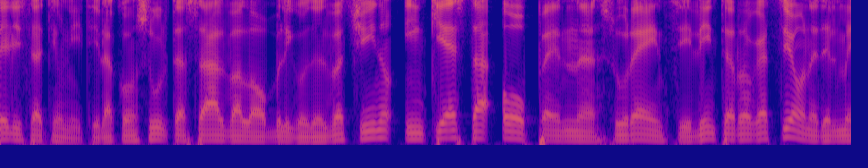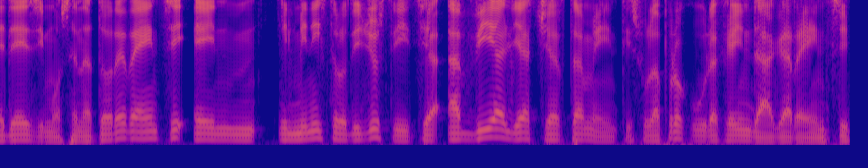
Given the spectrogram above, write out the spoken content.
degli Stati Uniti. La consulta salva l'obbligo del vaccino, inchiesta open su Renzi, l'interrogazione del medesimo senatore Renzi e il, il ministro di giustizia avvia gli accertamenti sulla procura che indaga Renzi.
